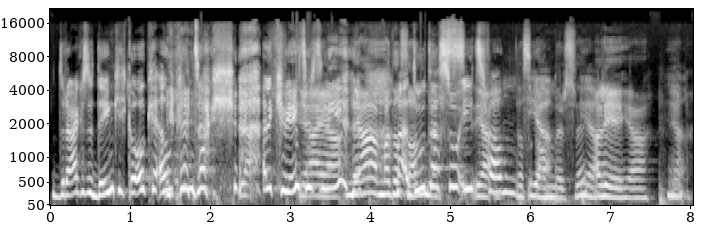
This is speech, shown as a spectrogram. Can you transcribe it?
dragen ze denk ik ook elke dag. En ik weet ja, het ja. niet. Ja, maar dat is doet dat zoiets Ja, van... Dat is ja, anders, hè. Ja. Allee, ja. ja. Ja.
